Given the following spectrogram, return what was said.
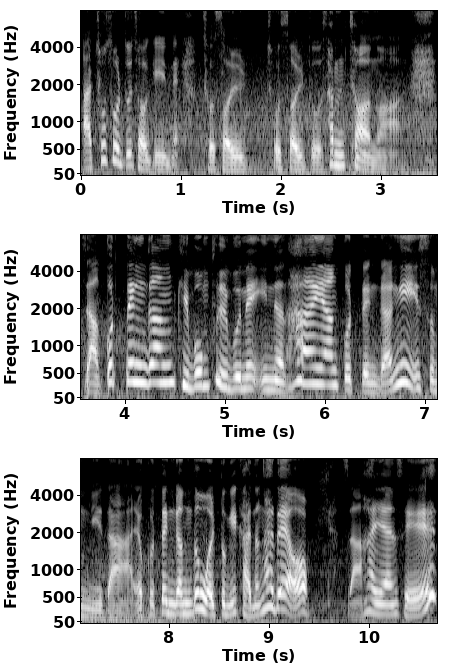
아 초솔도 저기 있네. 초솔 초솔도 3,000원. 자 꽃땡강 기본 풀분에 있는 하얀 꽃땡강이 있습니다. 이 꽃땡강도 월동이 가능하대요. 자 하얀색.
